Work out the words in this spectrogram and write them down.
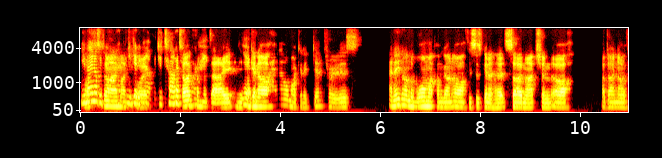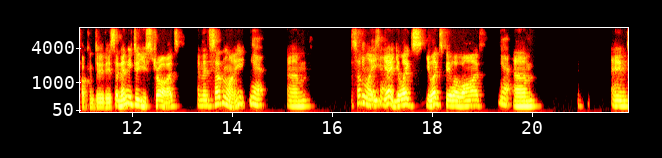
You may not be tired much from getting work. up, but you're tired, tired from from the day, and you're Yeah. thinking, oh, how am I going to get through this? And even on the warm up, I'm going, oh, this is going to hurt so much, and oh, I don't know if I can do this. And then you do your strides, and then suddenly, Yeah, um, suddenly, yeah, your legs, your legs feel alive, yeah, um, and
